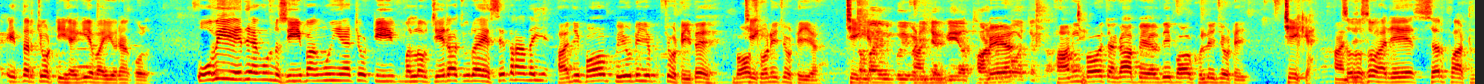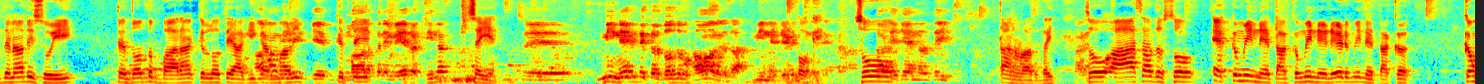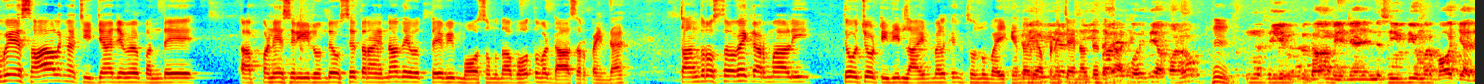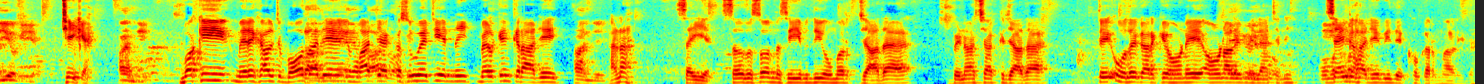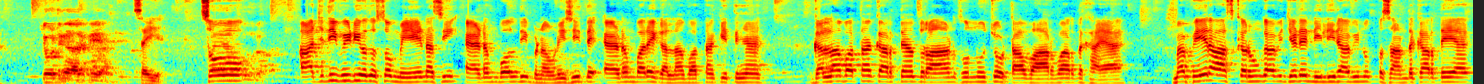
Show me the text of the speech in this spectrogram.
ਇੱਧਰ ਝੋਟੀ ਹੈਗੀ ਹੈ ਬਾਈ ਉਹਨਾਂ ਕੋਲ। ਉਹ ਵੀ ਇਹਦੇ ਵਾਂਗੂ ਨਸੀਬ ਵਾਂਗੂ ਹੀ ਆ ਝੋਟੀ ਮਤਲਬ ਚਿਹਰਾ ਚੂਰਾ ਇਸੇ ਤਰ੍ਹਾਂ ਦਾ ਹੀ ਹੈ ਹਾਂਜੀ ਬਹੁਤ ਬਿਊਟੀ ਝੋਟੀ ਤੇ ਬਹੁਤ। ਸੋਹਣੀ ਝੋਟੀ ਆ। ਠੀਕ ਹੈ। ਕੋਈ ਬੜੀ ਚੰਗੀ ਆ ਥਣ ਬਹੁਤ ਚੰਗਾ। ਥਾਣੀ ਬਹੁਤ ਚੰਗਾ ਬੇਲ ਦੀ ਬਹੁਤ ਖੁੱਲੀ ਝੋਟੀ। ਠੀਕ ਹੈ। ਸੋ ਦੋਸਤੋ ਹਜੇ ਸਿਰਫ 8 ਦਿਨਾਂ ਦੀ ਸੂਈ ਤੇ ਦੁੱਧ 12 ਕਿਲੋ ਤੇ ਆ ਗਈ ਕਰਮ ਵਾਲੀ। ਕਿਤੇ ਮਿਹਰ ਰੱਖੀ ਨਾ ਸਹੀ ਹੈ। ਤੇ ਮਹੀਨੇ ਤੱਕ ਦੁੱਧ ਵਿਖਾਵਾਂਗੇ ਉਹਦਾ ਮਹੀਨੇ ਡੇਢ. ਮਹੀਨੇ ਸੋ- ਸਾਡੇ ਚੈਨਲ ਤੇ ਹੀ। ਧੰਨਵਾਦ ਬਾਈ। ਸੋ ਆਸ ਆ ਦੱਸੋ 1 ਮਹੀਨੇ ਤੱਕ ਮਹੀਨੇ ਡੇਢ ਮਹੀਨੇ ਤੱਕ ਕਿਉਂਕਿ ਇਹ ਸਾਹ ਵਾਲੀਆਂ ਚੀਜ਼ਾਂ ਜਿਵੇਂ ਬੰਦੇ ਆਪਣੇ ਸਰੀਰ ਹੁੰਦੇ ਉਸੇ ਤਰ੍ਹਾਂ ਇਹਨਾਂ ਦੇ ਉੱਤੇ ਵੀ ਮੌਸਮ ਦਾ ਬਹੁਤ ਵੱਡਾ ਅਸਰ ਪੈਂਦਾ ਹੈ। ਤੰਦਰੁਸਤ ਰਵੇ ਕਰਮ ਵਾਲੀ ਤੇ ਉਹ ਝੋਟੀ ਦੀ ਲਾਈਵ ਮਿਲਕਿੰਗ ਤੁਹਾਨੂੰ ਬਾਈ ਕਹਿੰਦਾ ਵੀ ਆਪਣੇ ਚੈਨਲ ਤੇ ਦਿਖਾ ਦੇ। ਪੁੱਛਦੇ ਆਪਾਂ ਨੂੰ ਨਸੀਬ ਗਾਂ ਮੇਲਿਆਂ 'ਚ ਨਸੀਬ ਦੀ ਉਮਰ ਬਹੁਤ ਜ਼ਿਆਦੀ ਹੋ ਗਈ ਹੈ। ਠੀਕ ਹੈ। ਹਾਂਜੀ। ਬਾਕੀ ਮੇਰੇ ਖਿਆਲ ਚ ਬਹੁਤ ਆ ਜੇ ਮੱਝ ਇੱਕ ਸੂਏ ਚ ਹੀ ਇੰਨੀ ਮਿਲਕਿੰਗ ਕਰਾ ਜੇ ਹਾਂਜੀ। ਹੈਨਾ? ਸਹੀ ਹੈ। ਸੋ ਦੋਸਤੋ ਨਸੀਬ ਦੀ ਉਮਰ ਜ਼ਿਆਦਾ ਹੈ ਬਿਨਾਂ ਸ਼ੱਕ ਜ਼ਿਆਦਾ ਹੈ। ਤੇ ਉਹਦੇ ਕਰਕੇ ਹੁਣ ਇਹ ਆਉਣ ਵਾਲੇ ਮੇਲਿਆਂ 'ਚ ਨਹੀਂ। ਸਿੰਘ ਹਜੇ ਵੀ ਦੇਖੋ ਕਰਮ ਵਾਲੀ ਦਾ। ਝੋਟੀਆਂ ਕਰਕੇ ਆ। ਸਹੀ ਹੈ। ਸੋ ਅੱਜ ਦੀ ਵੀਡੀਓ ਦੋਸਤੋ ਮੇਨ ਅਸੀਂ ਐਡਮ ਬੋਲ ਦੀ ਬਣਾਉਣੀ ਸੀ ਤੇ ਐਡਮ ਬਾਰੇ ਗੱਲਾਂ ਬਾਤਾਂ ਕੀਤੀਆਂ ਗੱਲਾਂ ਬਾਤਾਂ ਕਰਦਿਆਂ ਦੌਰਾਨ ਤੁਹਾਨੂੰ ਝੋਟਾ ਵਾਰ-ਵਾਰ ਦਿਖਾਇਆ। ਮੈਂ ਫੇਰ ਆਸ ਕਰੂੰਗਾ ਵੀ ਜਿਹੜੇ ਨੀਲੀ ਰਾਵੀ ਨੂੰ ਪਸੰਦ ਕਰਦੇ ਆ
